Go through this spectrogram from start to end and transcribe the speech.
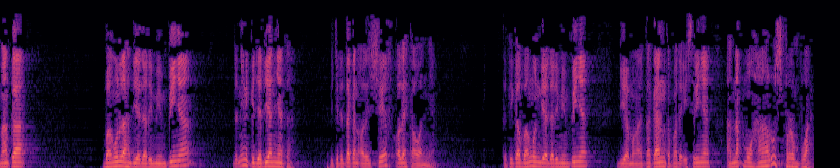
Maka bangunlah dia dari mimpinya dan ini kejadian nyata diceritakan oleh Syekh oleh kawannya. Ketika bangun dia dari mimpinya, dia mengatakan kepada istrinya, anakmu harus perempuan.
